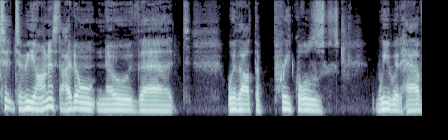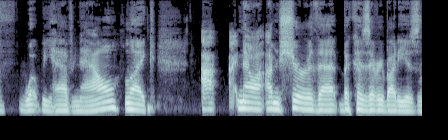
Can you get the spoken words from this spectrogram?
to to be honest, I don't know that without the prequels we would have what we have now. Like I now I'm sure that because everybody is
